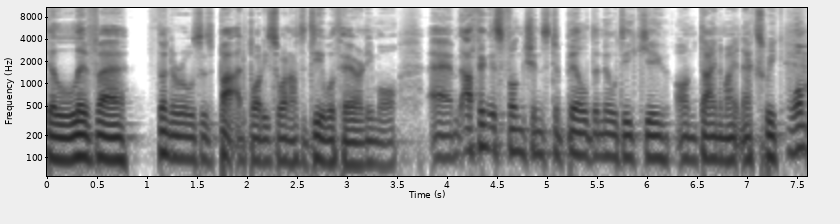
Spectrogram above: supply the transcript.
deliver." Thunder Rosa's battered body, so I don't have to deal with her anymore. Um, I think this functions to build the no DQ on Dynamite next week. one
